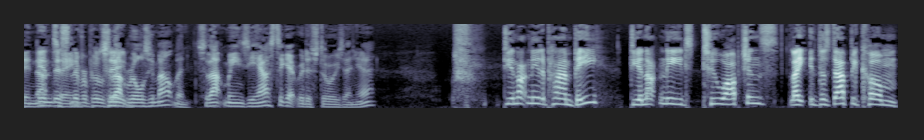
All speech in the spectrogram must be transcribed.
In, that this team. Liverpool so team? that rules him out then. So that means he has to get rid of Sturridge then, yeah? do you not need a plan B? Do you not need two options? Like, does that become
